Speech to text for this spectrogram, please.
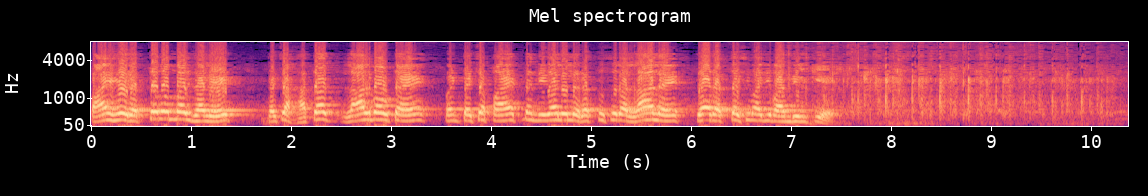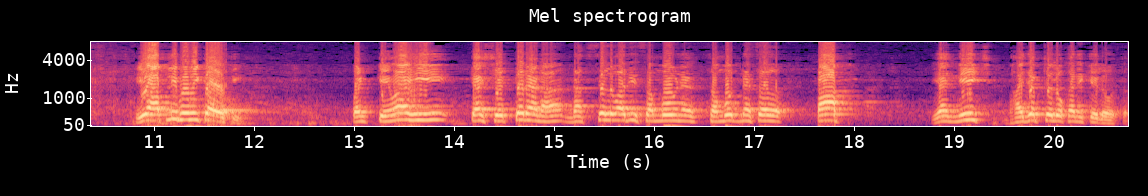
पाय हे रक्तबंबाल झालेत त्याच्या हातात लाल बावटा आहे पण त्याच्या पायातनं निघालेलं रक्त सुद्धा लाल आहे त्या रक्ताशी माझी बांधिलकी आहे. ही आपली भूमिका होती. पण तेव्हाही त्या शेतकऱ्यांना नक्षलवादी संबोधण्या संबोधण्याचं पाप या नीच भाजपच्या लोकांनी केलं होतं.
